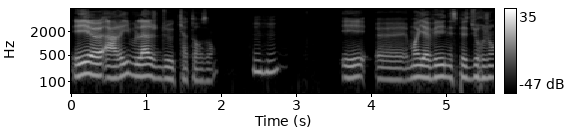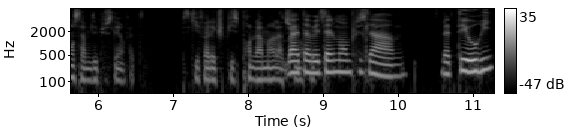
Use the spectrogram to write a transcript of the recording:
Et euh, arrive l'âge de 14 ans. Mhm. Et euh, moi, il y avait une espèce d'urgence à me dépuceler, en fait. Parce qu'il fallait que je puisse prendre la main là-dessus. Bah, t'avais tellement en plus la, la théorie.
